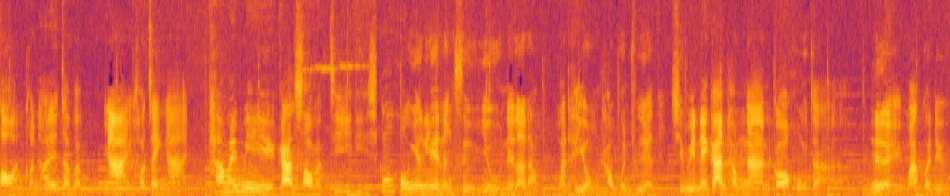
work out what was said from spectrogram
สอนค่อนข้างที่จะแบบง่ายเข้าใจง่าย ถ้าไม่มีการสอบแบบ GED ก็คงยังเรียนหนังสืออยู่ในระดับมัธยมเท่าเพื่อนๆ ชีวิตในการทำงานก็คงจะเหนื่อยมากกว่าเดิม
